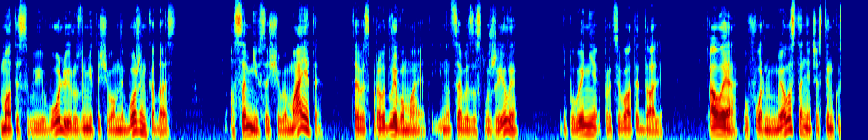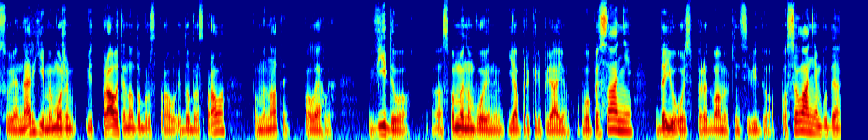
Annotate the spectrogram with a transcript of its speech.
мати свою волю і розуміти, що вам не боженька дасть, а самі все, що ви маєте, це ви справедливо маєте. І на це ви заслужили і повинні працювати далі. Але у формі милостання частинку своєї енергії ми можемо відправити на добру справу. І добра справа поминати полеглих. Відео е, з помином воїнів я прикріпляю в описанні. Даю ось перед вами в кінці відео посилання буде.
